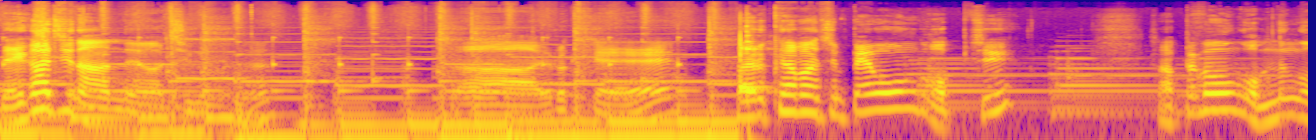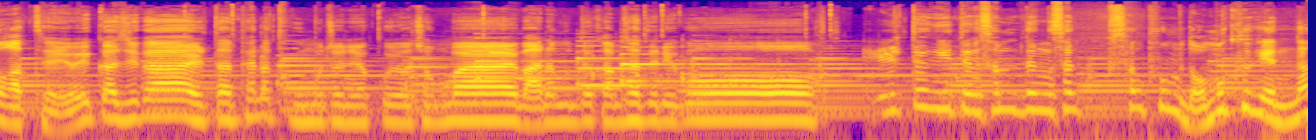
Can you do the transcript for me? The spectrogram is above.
네 가지 나왔네요. 지금은. 자, 이렇게. 자, 이렇게 하면 지금 빼먹은 거 없지? 자, 빼먹은 거 없는 것 같아요. 여기까지가 일단 페나트 공모전이었고요. 정말 많은 분들 감사드리고 1등, 2등, 3등 상, 상품은 너무 크게 했나?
